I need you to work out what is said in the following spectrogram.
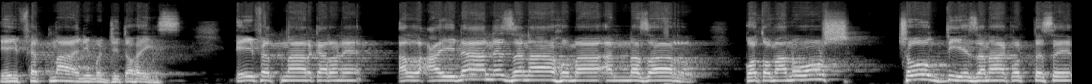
এই ফেতনায় নিমজ্জিত হয়ে গেছে। এই ফেতনার কারণে আল আইনানে হুমা কত মানুষ চোখ দিয়ে জানা করতেছে,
